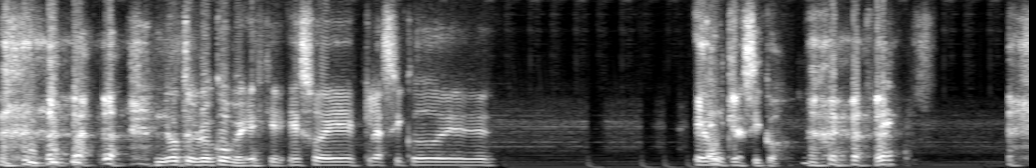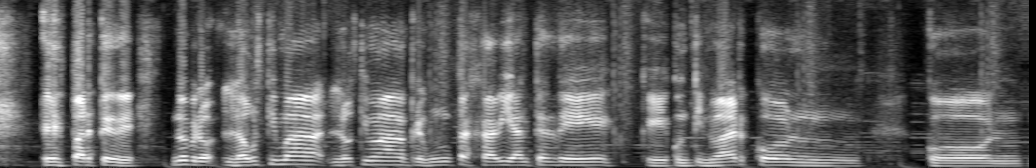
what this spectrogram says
no te preocupes, es que eso es clásico de... Es un clásico. es parte de. No, pero la última, la última pregunta, Javi, antes de eh, continuar con, con,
